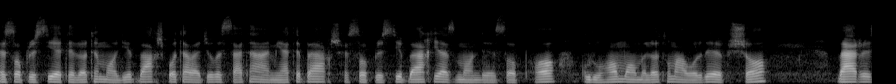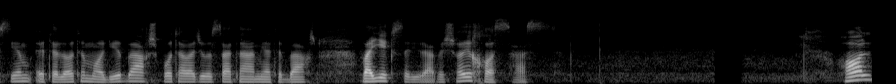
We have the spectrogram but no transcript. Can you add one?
حسابرسی اطلاعات مالی بخش با توجه به سطح اهمیت بخش حسابرسی برخی از مانده حساب ها گروه ها معاملات و موارد افشا بررسی اطلاعات مالی بخش با توجه به سطح اهمیت بخش و یک سری روش های خاص هست. حال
